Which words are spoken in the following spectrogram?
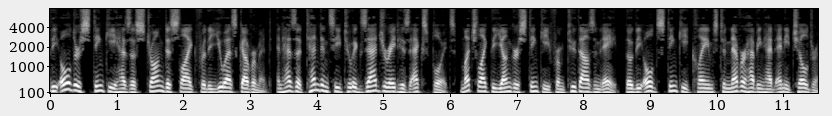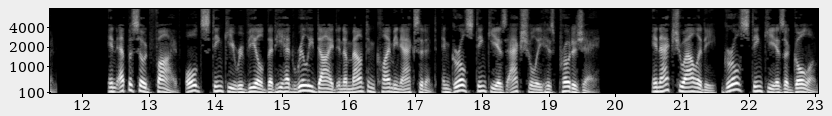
The older Stinky has a strong dislike for the U.S. government, and has a tendency to exaggerate his exploits, much like the younger Stinky from 2008, though the old Stinky claims to never having had any children. In Episode 5, Old Stinky revealed that he had really died in a mountain climbing accident, and Girl Stinky is actually his protégé. In actuality, Girl Stinky is a golem,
